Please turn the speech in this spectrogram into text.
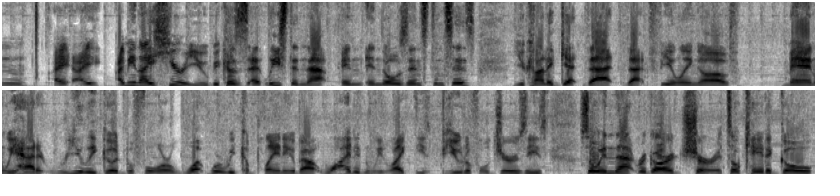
Hmm, I, I I mean I hear you because at least in that in, in those instances you kind of get that that feeling of man we had it really good before what were we complaining about why didn't we like these beautiful jerseys so in that regard sure it's okay to go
